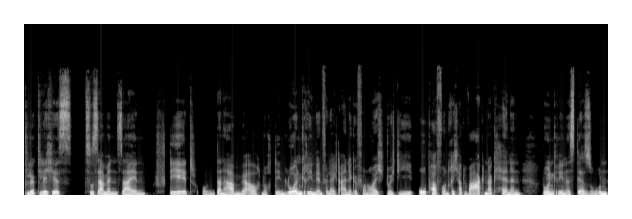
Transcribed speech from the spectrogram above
glückliches Zusammensein steht. Und dann haben wir auch noch den Lohengrin, den vielleicht einige von euch durch die Oper von Richard Wagner kennen. Lohengrin ist der Sohn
